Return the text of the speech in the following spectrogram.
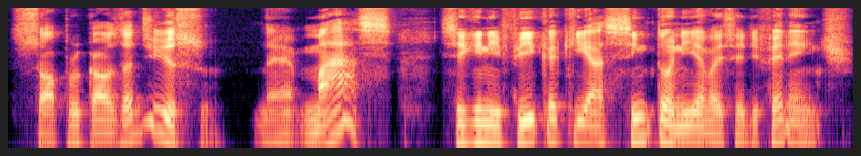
só por causa disso, né? Mas significa que a sintonia vai ser diferente.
